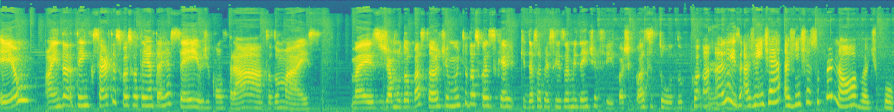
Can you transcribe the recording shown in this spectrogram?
Eu ainda tem certas coisas que eu tenho até receio de comprar, tudo mais. Mas já mudou bastante e muitas das coisas que, que dessa pesquisa eu me identifico, acho que quase tudo. Co- a- Olha isso, a gente, é, a gente é super nova. Tipo,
